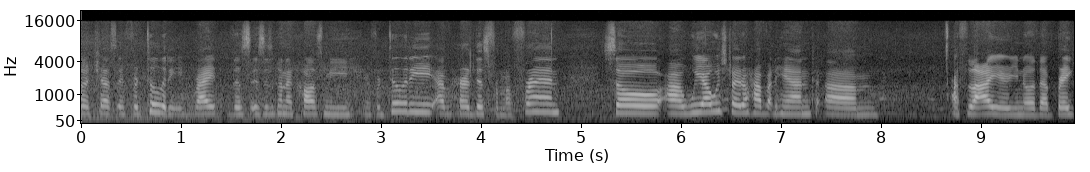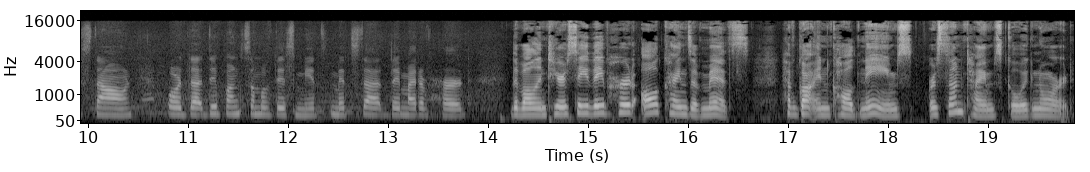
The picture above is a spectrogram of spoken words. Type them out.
such as infertility, right? This is this going to cause me infertility? I've heard this from a friend. So uh, we always try to have at hand um, a flyer, you know, that breaks down or that debunks some of these myths, myths that they might have heard. The volunteers say they've heard all kinds of myths, have gotten called names, or sometimes go ignored.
